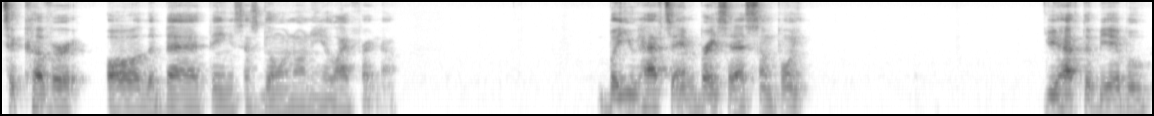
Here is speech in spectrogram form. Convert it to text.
to cover all the bad things that's going on in your life right now. But you have to embrace it at some point you have to be able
